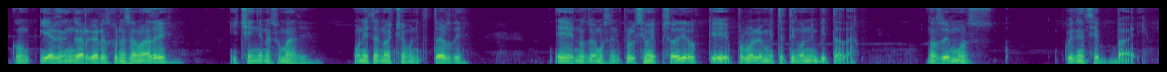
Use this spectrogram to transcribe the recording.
con y hagan gárgaras con esa madre. Y chinguen a su madre. Bonita noche, bonita tarde. Eh, nos vemos en el próximo episodio que probablemente tenga una invitada. Nos vemos. Cuídense. Bye.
